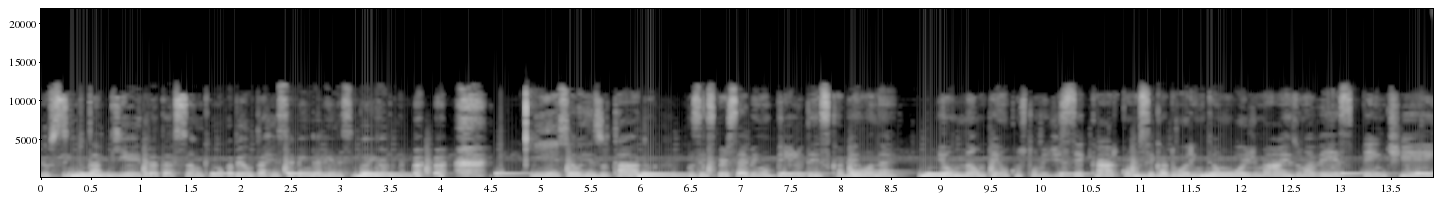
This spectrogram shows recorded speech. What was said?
Eu sinto daqui a hidratação que meu cabelo tá recebendo ali nesse banho. e esse é o resultado. Vocês percebem o brilho desse cabelo, né? Eu não tenho o costume de secar com o secador, então hoje mais uma vez penteei,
